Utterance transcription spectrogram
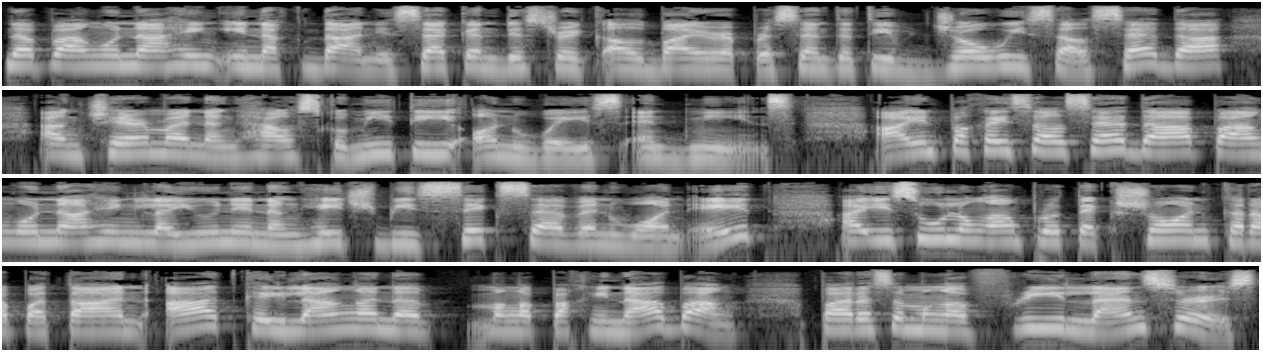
na pangunahing inakda ni 2nd District Albay Representative Joey Salceda, ang chairman ng House Committee on Ways and Means. Ayon pa kay Salceda, pangunahing layunin ng HB 6718 ay isulong ang proteksyon, karapatan at kailangan na mga pakinabang para sa mga freelancers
